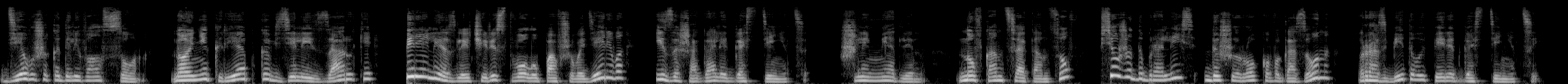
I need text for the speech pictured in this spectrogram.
Девушек одолевал сон, но они крепко взялись за руки, перелезли через ствол упавшего дерева и зашагали к гостинице. Шли медленно, но в конце концов все же добрались до широкого газона, разбитого перед гостиницей.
